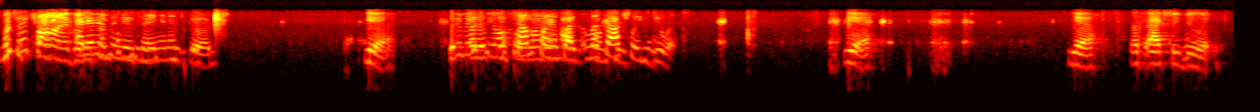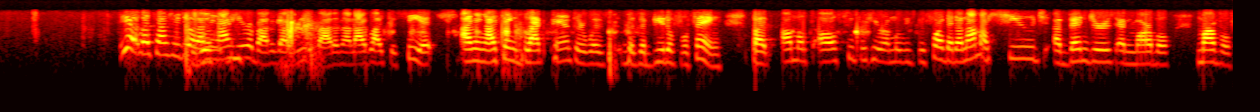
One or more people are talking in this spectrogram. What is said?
which They're is fine, but and it's it is a new thing, and it's good. Yeah, but it makes But me also some point, it's like let's actually do it. Yeah, yeah, let's actually do it. Yeah, let's actually do it. I mean, I hear about it, I read about it, and I'd like to see it. I mean, I think Black Panther was was a beautiful thing, but almost all superhero movies before that, and I'm a huge Avengers and Marvel Marvel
